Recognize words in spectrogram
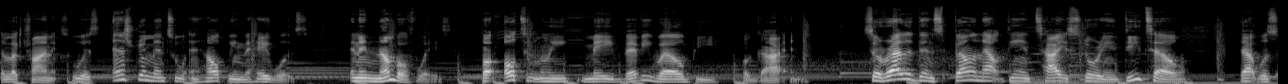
Electronics, who is instrumental in helping the Haywoods in a number of ways, but ultimately may very well be forgotten. So rather than spelling out the entire story in detail, that was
